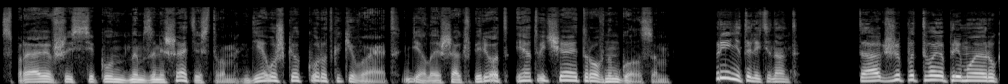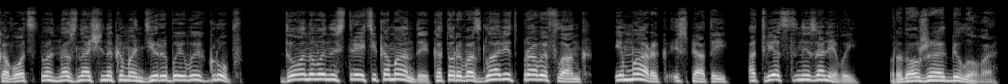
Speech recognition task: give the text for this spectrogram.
Справившись с секундным замешательством, девушка коротко кивает, делая шаг вперед и отвечает ровным голосом. «Принято, лейтенант. Также под твое прямое руководство назначены командиры боевых групп. Донован из третьей команды, который возглавит правый фланг, и Марек из пятой, ответственный за левый. Продолжает Белова.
